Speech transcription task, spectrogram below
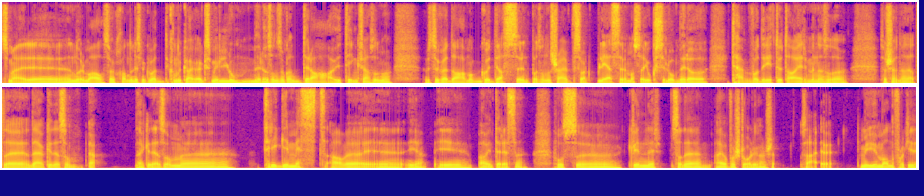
som er uh, normal, så kan du liksom ikke, bare, kan du ikke ha så mye lommer og sånn som kan dra ut ting fra. Så du må, hvis du skal være dame og gå drasse rundt på en sånn svær, svart blazer med masse jukselommer og tau og drit ut av ermene, så, så, skjønner jeg at det, det, er jo ikke det som Ja, det er ikke det som uh, trigger mest av, ja, i, av interesse hos uh, kvinner. Så det er jo forståelig, kanskje. Så er det mye mannfolk i,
